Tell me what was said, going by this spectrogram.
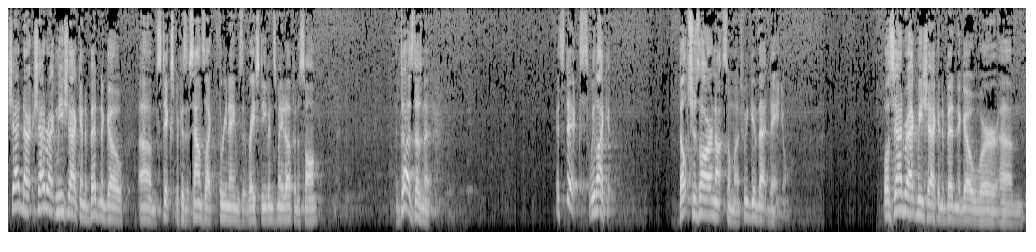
Shadrach, Meshach, and Abednego um, sticks because it sounds like three names that Ray Stevens made up in a song. It does, doesn't it? It sticks. We like it. Belshazzar, not so much. We give that Daniel. Well, Shadrach, Meshach, and Abednego were um,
